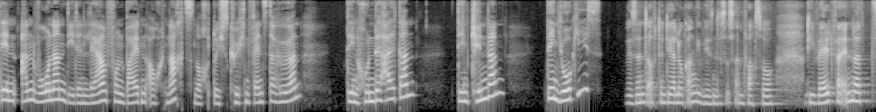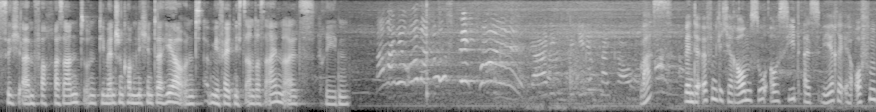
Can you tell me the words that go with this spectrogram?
Den Anwohnern, die den Lärm von beiden auch nachts noch durchs Küchenfenster hören? Den Hundehaltern? Den Kindern? Den Yogis? Wir sind auf den Dialog angewiesen, das ist einfach so. Die Welt verändert sich einfach rasant und die Menschen kommen nicht hinterher und mir fällt nichts anderes ein als reden. Was, wenn der öffentliche Raum so aussieht, als wäre er offen,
